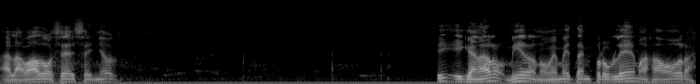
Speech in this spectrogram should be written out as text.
Alabado sea el Señor. Y, ganaron, mira, no me meta en problemas ahora.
